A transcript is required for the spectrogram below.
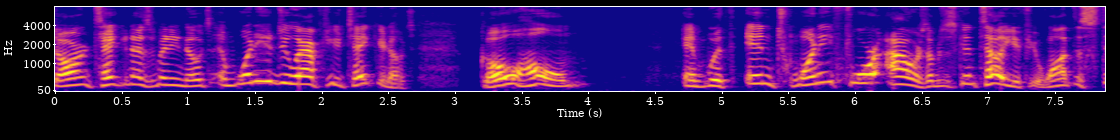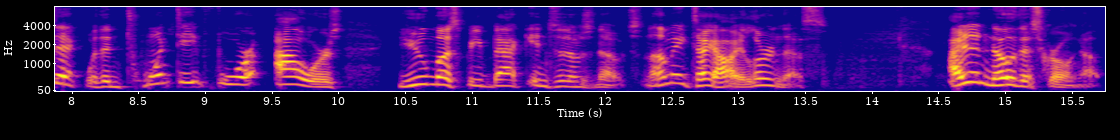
aren't taking as many notes. And what do you do after you take your notes? Go home and within 24 hours, I'm just going to tell you if you want to stick, within 24 hours, you must be back into those notes. Now, let me tell you how I learned this. I didn't know this growing up,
